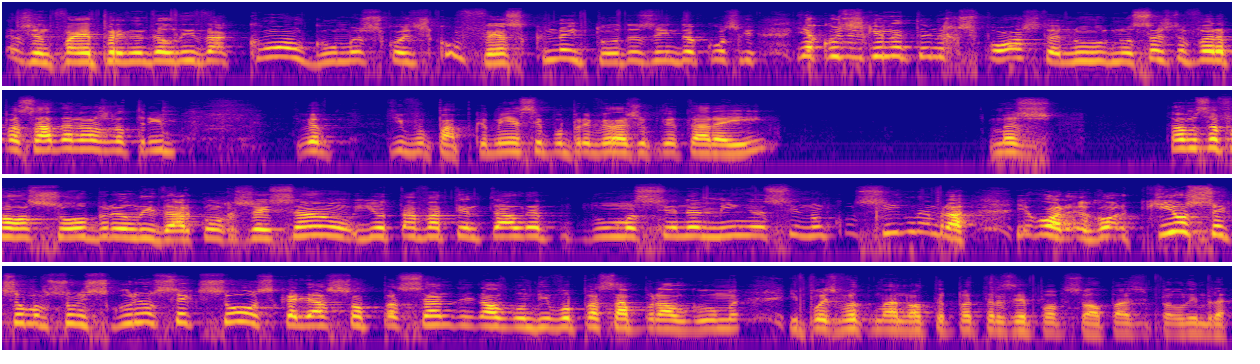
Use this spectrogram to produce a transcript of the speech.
A gente vai aprendendo a lidar com algumas coisas. Confesso que nem todas ainda consegui. E há coisas que ainda tenho resposta. No, no sexta-feira passada, nós na tribo, tive, tive, pá, porque a mim é sempre um privilégio poder estar aí. Mas Estávamos a falar sobre lidar com rejeição e eu estava a tentar uma cena minha assim, não consigo lembrar. E agora, agora, que eu sei que sou uma pessoa insegura, eu sei que sou, se calhar só passando, e algum dia vou passar por alguma e depois vou tomar nota para trazer para o pessoal para, para lembrar.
